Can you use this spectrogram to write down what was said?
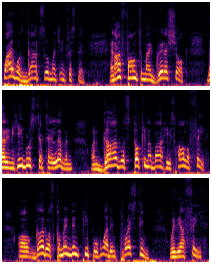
Why was God so much interested? And I found to my greatest shock that in Hebrews chapter 11, when God was talking about his hall of faith, or God was commending people who had impressed him with their faith,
